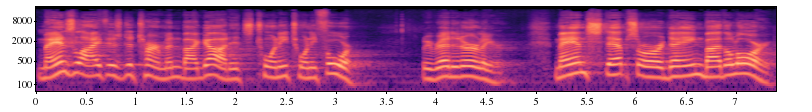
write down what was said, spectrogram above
Man's life is determined by God. It's 2024. We read it earlier. Man's steps are ordained by the Lord.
